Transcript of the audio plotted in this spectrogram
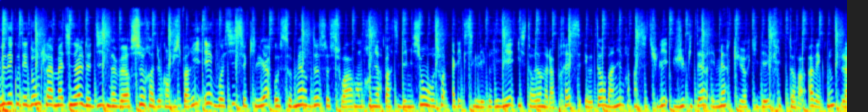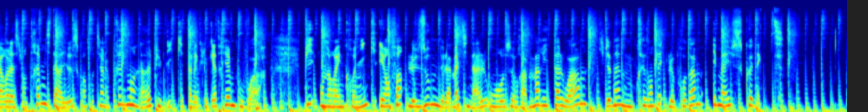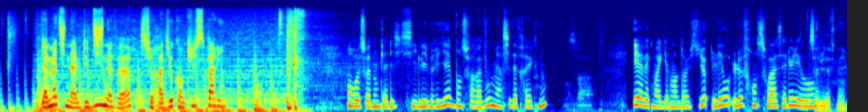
Vous écoutez donc la matinale de 19h sur Radio Campus Paris et voici ce qu'il y a au sommaire de ce soir. En première partie d'émission, on reçoit Alexis Lévrier, historien de la presse et auteur d'un livre intitulé Jupiter et Mercure qui décryptera avec nous la relation très mystérieuse qu'entretient le président de la République avec le quatrième pouvoir. Puis on aura une chronique et enfin le zoom de la matinale où on recevra Marie Talwarn qui viendra nous présenter le programme Emmaüs Connect. La matinale de 19h sur Radio Campus Paris. On reçoit donc Alexis Lévrier. Bonsoir à vous, merci d'être avec nous. Bonsoir. Et avec moi également dans le studio, Léo Lefrançois. Salut Léo. Salut Daphné.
